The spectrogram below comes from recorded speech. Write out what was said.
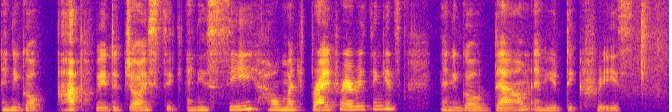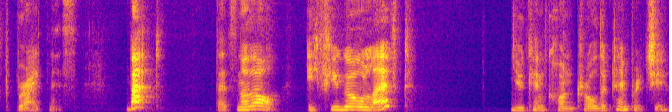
and you go up with the joystick and you see how much brighter everything is and you go down and you decrease the brightness. But that's not all. If you go left you can control the temperature.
